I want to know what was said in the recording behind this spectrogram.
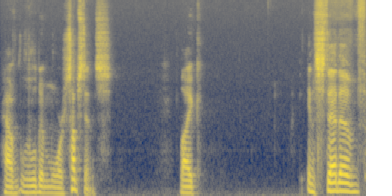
have a little bit more substance. Like instead of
